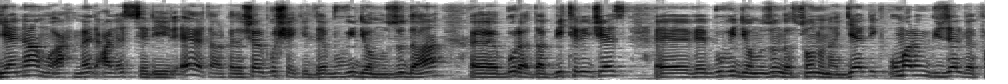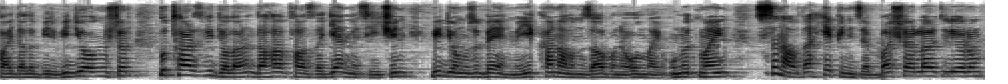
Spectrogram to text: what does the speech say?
yenamu Ahmed ale serir. Evet arkadaşlar bu şekilde bu videomuzu da e, burada bitireceğiz. E, ve bu videomuzun da sonuna geldik. Umarım güzel ve faydalı bir video olmuştur. Bu tarz videoların daha fazla gelmesi için videomuzu beğenmeyi, kanalımıza abone olmayı unutmayın. Sınavda hepinize başarılar diliyorum.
